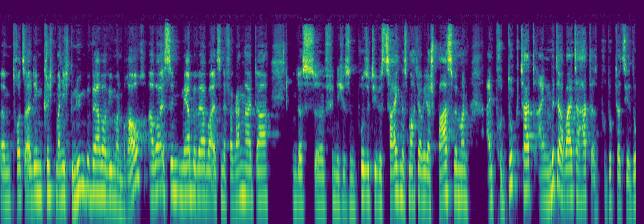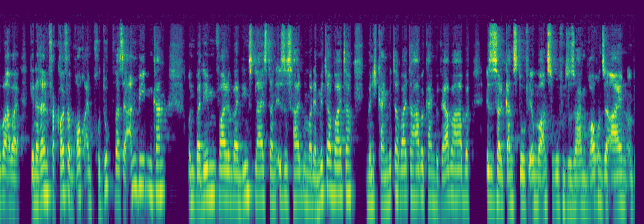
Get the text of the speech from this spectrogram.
Ähm, trotz alledem kriegt man nicht genügend Bewerber, wie man braucht, aber es sind mehr Bewerber als in der Vergangenheit da. Und das äh, finde ich ist ein positives Zeichen. Das macht ja wieder Spaß, wenn man ein Produkt hat, einen Mitarbeiter hat. Also Produkt hat es hier so, aber generell ein Verkäufer braucht ein Produkt, was er anbieten kann. Und bei dem Fall bei Dienstleistern ist es halt nun mal der Mitarbeiter. wenn ich keinen Mitarbeiter habe, keinen Bewerber habe, ist es halt ganz doof, irgendwo anzurufen, zu sagen, brauchen Sie einen? Und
